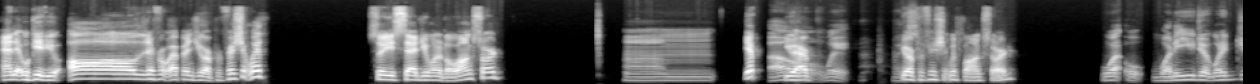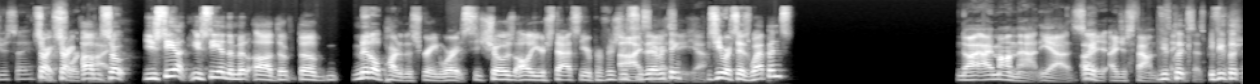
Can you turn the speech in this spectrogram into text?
and it will give you all the different weapons you are proficient with. So you said you wanted a longsword? Um. Yep. Oh, you have. Wait. wait you are proficient with longsword. What What do you do? What did you say? Sorry, sorry. Um. So you see you see in the middle, uh, the the middle part of the screen where it shows all your stats and your proficiencies ah, see, and everything. See, yeah. You see where it says weapons. No, I, am on that. Yeah. So okay. I, I, just found the if you click, If you click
